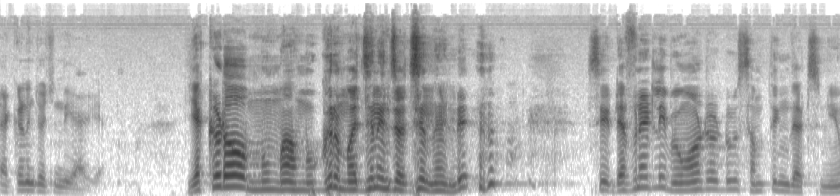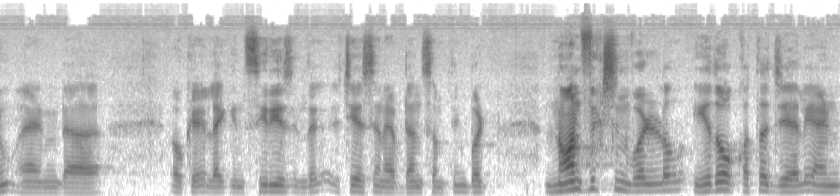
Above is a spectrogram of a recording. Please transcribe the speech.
ఎక్కడి నుంచి వచ్చింది ఈ ఐడియా ఎక్కడో మా ముగ్గురు మధ్య నుంచి వచ్చిందండి. See definitely we want do something that's new and okay like in series in the చేసాను I've done something but non fiction వరల్డ్లో ఏదో కొత్తది చేయాలి and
